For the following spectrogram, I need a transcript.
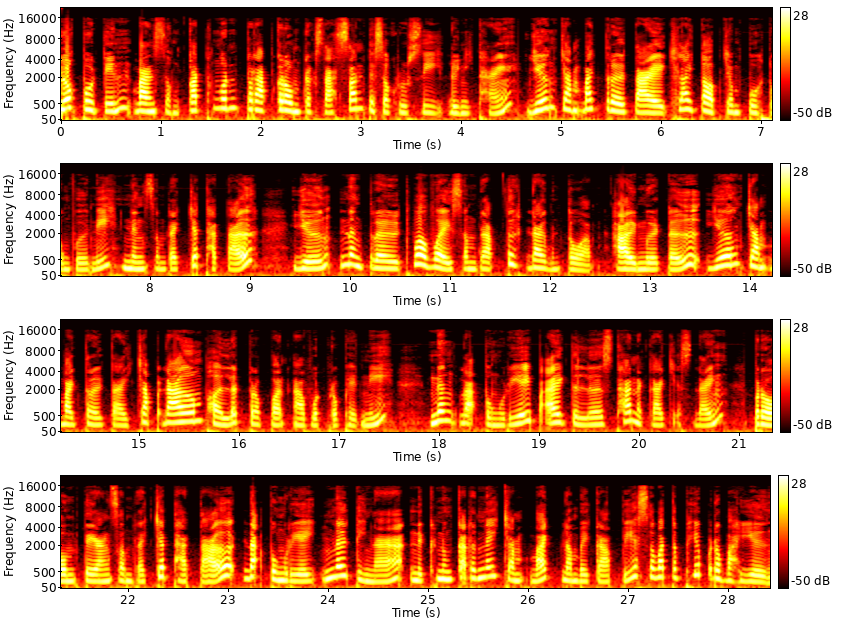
លោកពូទីនបានសង្កត់ធ្ងន់ប្រាប់ក្រុមប្រឹក្សាសន្តិសុខរុស្ស៊ីដូចនេះថាយើងចាំបាច់ត្រូវតែឆ្លើយតបចំពោះទង្វើនេះនិងសម្រេចចិត្តថាតើយើងនឹងត្រូវធ្វើអ្វីសម្រាប់ទិសដៅបន្ទាប់ហើយមើលទៅយើងចាំបាច់ត្រូវតែចាប់ផ្ដើមផលិតប្រព័ន្ធអាវុធប្រភេទនេះ និងដាក់ពង្រាយផ្អែកទៅលើស្ថានភាពជាក់ស្ដែងព្រមទាំងសម្រេចចិត្តថាតើដាក់ពង្រាយនៅទីណា នៅក្នុងករណីចាំបាច់ដើម្បីការពារសវត្ថិភាពរបស់យើង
